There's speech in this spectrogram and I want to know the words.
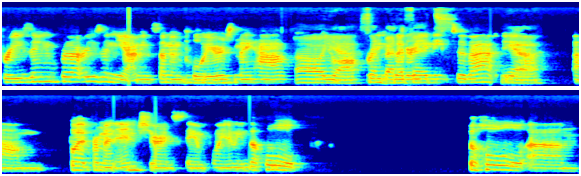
freezing for that reason. Yeah, I mean some employers mm-hmm. may have oh you know, yeah some benefits that are unique to that. Yeah. yeah. Um, but from an insurance standpoint, I mean the whole the whole um,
